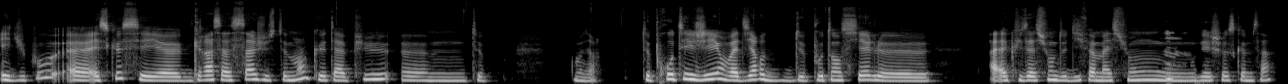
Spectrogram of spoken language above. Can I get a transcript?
Et du coup, euh, est-ce que c'est euh, grâce à ça justement que tu as pu euh, te, comment dire, te protéger, on va dire, de potentielles accusations de diffamation ou des choses comme ça?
